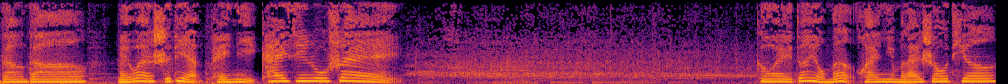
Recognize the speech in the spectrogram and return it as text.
当当，每晚十点陪你开心入睡。各位段友们，欢迎你们来收听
